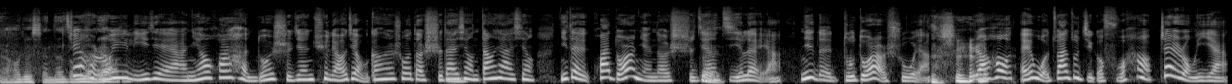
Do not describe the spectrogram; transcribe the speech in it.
然后就显得怎这么怎么样。很容易理解呀、你要花很多时间去了解我刚才说的时代性、当下性，你得花多少年的时间积累呀？你得读多少书呀？是，然后，哎，我抓住几个符号，这容易啊，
